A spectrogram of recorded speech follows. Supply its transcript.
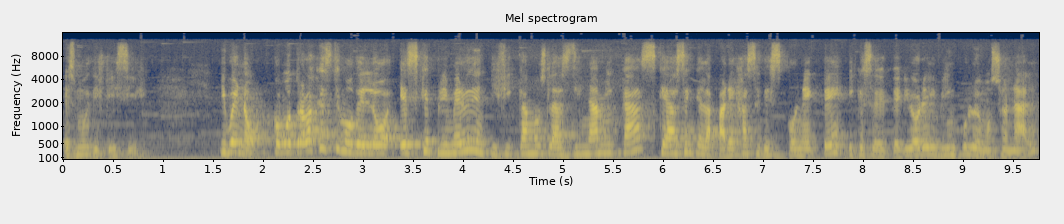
Es muy difícil. Y bueno, como trabaja este modelo es que primero identificamos las dinámicas que hacen que la pareja se desconecte y que se deteriore el vínculo emocional.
